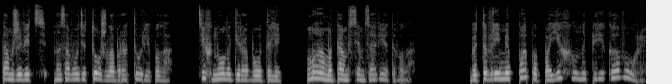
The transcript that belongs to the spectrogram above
там же ведь на заводе тоже лаборатория была. Технологи работали. Мама там всем заведовала. В это время папа поехал на переговоры.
